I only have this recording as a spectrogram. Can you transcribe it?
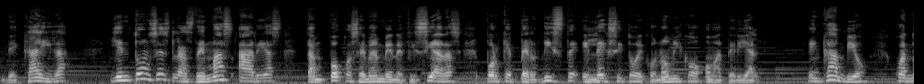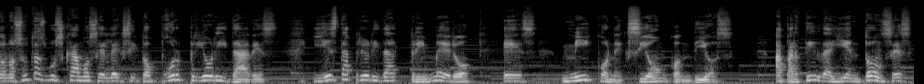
decaiga, y entonces las demás áreas tampoco se ven beneficiadas porque perdiste el éxito económico o material. En cambio, cuando nosotros buscamos el éxito por prioridades, y esta prioridad primero es mi conexión con Dios, a partir de ahí entonces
